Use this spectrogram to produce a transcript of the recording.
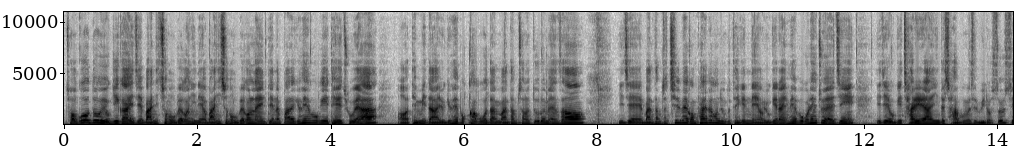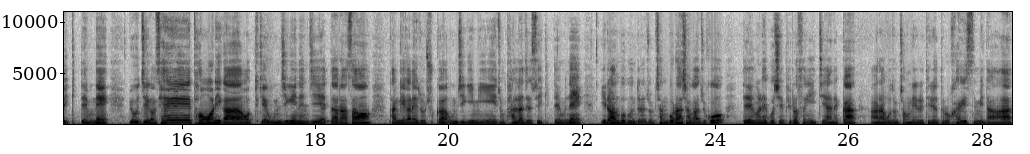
적어도 여기가 이제 12,500원이네요. 12,500원 라인 때는 빠르게 회복이 돼 줘야 어, 됩니다. 여기 회복하고 그다음에 13,000원 뚫으면서 이제 13,700원, 800원 정도 되겠네요. 요게 라인 회복을 해줘야지 이제 여기 자리 라인들 잡으면서 위로 쏠 수 있기 때문에 요 지금 새 덩어리가 어떻게 움직이는지에 따라서 단기간에 좀 주가 움직임이 좀 달라질 수 있기 때문에 이러한 부분들은 좀 참고를 하셔가지고 대응을 해보실 필요성이 있지 않을까라고 좀 정리를 드리도록 하겠습니다.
